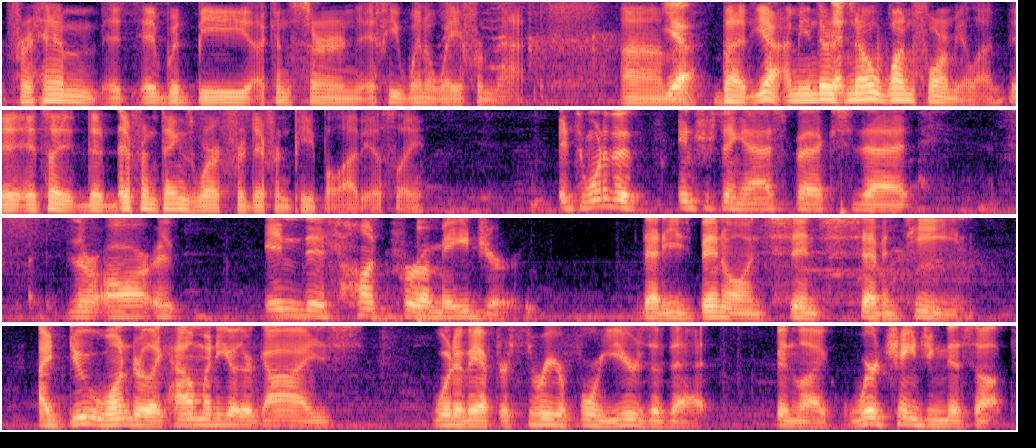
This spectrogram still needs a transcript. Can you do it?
for him it, it would be a concern if he went away from that. Um, yeah, but yeah, I mean, there's That's no what, one formula. It, it's a the different things work for different people, obviously. it's one of the interesting aspects that there are in this hunt for a major that he's been on since 17. I do wonder like how many other guys would have after 3 or 4 years of that been like we're changing this up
